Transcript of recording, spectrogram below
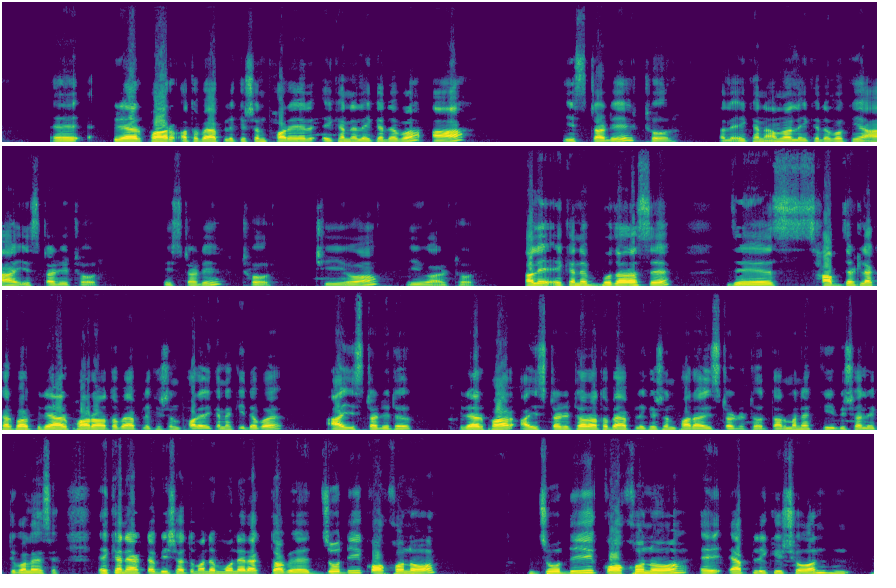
প্রেয়ার ফর অথবা অ্যাপ্লিকেশন ফরের এখানে লিখে দেব, আ স্টাডি ট্যুর তাহলে এখানে আমরা লিখে দেবো কি, a study tour study tour T O U R tour তাহলে এখানে বোঝা যাচ্ছে যে সাবজেক্ট লেখার পর প্রেয়ার ফর অথবা অ্যাপ্লিকেশন ফর এখানে কি দেবো? I study tour prayer for I study tour অথবা application for I study tour তার মানে কি বিষয় লিখতে বলা হয়েছে? এখানে একটা বিষয় তোমাদের মনে রাখতে হবে, যদি কখনো যদি কখনো এই অ্যাপ্লিকেশন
